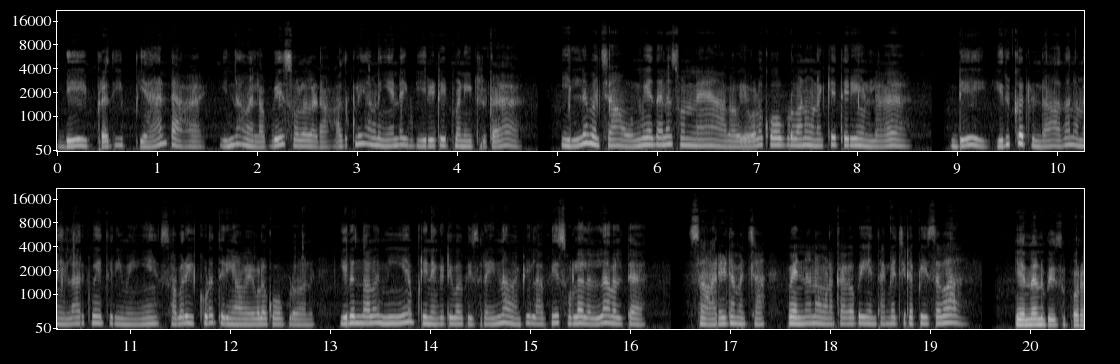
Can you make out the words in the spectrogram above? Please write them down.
டேய் பிரதீப் ஏன்டா? இன்னும் அவன் லவ்வே சொல்லலடா. அதுக்குள்ளேயும் அவனை ஏன்டா இப்படி இரிட்டேட் பண்ணிட்டு இருக்க? இல்லை மச்சான் உண்மையை தானே சொன்னேன். அவள் எவ்வளோ கோவப்படுவான்னு உனக்கே தெரியும்ல. டேய் இருக்கட்டும்டா. அதான் நம்ம எல்லாருக்குமே தெரியுமே. ஏன் சபரிக்கு கூட தெரியும் அவன் எவ்வளோ கோவப்படுவான்னு. இருந்தாலும் நீ ஏன் அப்படி நெகட்டிவாக பேசுகிற இன்னும் அவன் போய் லவ்வே சொல்லலைல்ல அவள்கிட்ட. சாரிடா மச்சான். வேணா நான் உனக்காக போய் என் தங்கச்சிட்ட பேசவா? என்னன்னு பேச போற?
